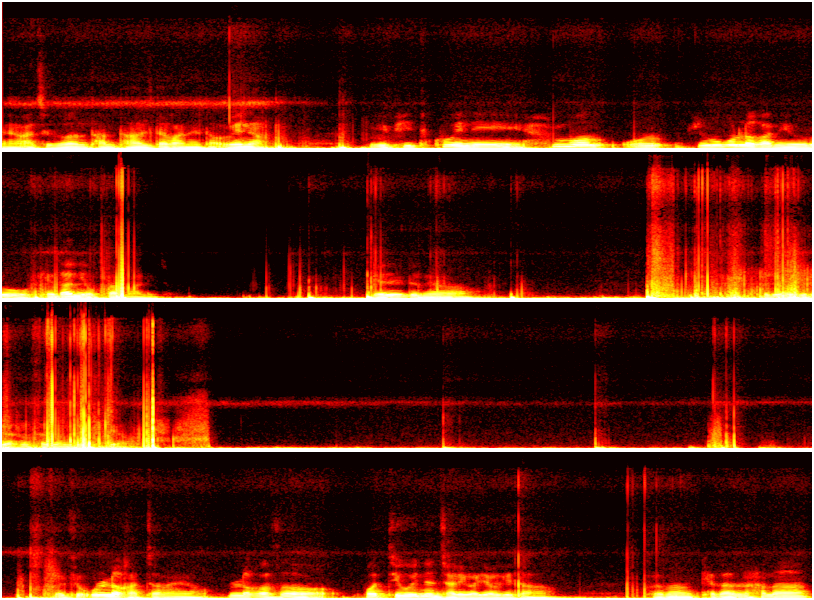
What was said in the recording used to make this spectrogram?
네, 아직은 단타할 때가 아니다. 왜냐 이게 비트코인이 한번 쭉 올라간 이후로 계단이 없단 말이죠. 예를 들면 그림을 그려서 설명드릴게요. 이렇게 올라갔잖아요. 올라가서 버티고 있는 자리가 여기다. 그러면 계단을 하나,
